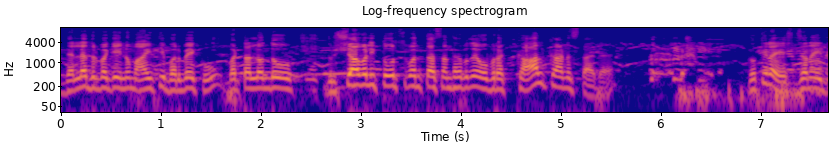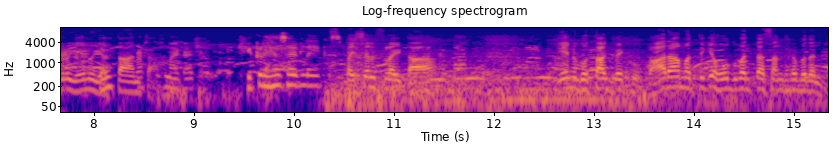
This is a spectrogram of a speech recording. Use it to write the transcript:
ಇದೆಲ್ಲದ್ರ ಬಗ್ಗೆ ಇನ್ನೂ ಮಾಹಿತಿ ಬರಬೇಕು ಬಟ್ ಅಲ್ಲೊಂದು ದೃಶ್ಯಾವಳಿ ತೋರಿಸುವಂತ ಸಂದರ್ಭದಲ್ಲಿ ಒಬ್ಬರ ಕಾಲ್ ಕಾಣಿಸ್ತಾ ಇದೆ. ಗೊತ್ತಿಲ್ಲ ಎಷ್ಟು ಜನ ಇದ್ರು ಏನು ಎಂತ ಅಂತ. ಸ್ಪೆಷಲ್ ಫ್ಲೈಟಾ ಏನು ಗೊತ್ತಾಗಬೇಕು. ಬಾರಾಮತಿಗೆ ಹೋಗುವಂತ ಸಂದರ್ಭದಲ್ಲಿ.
